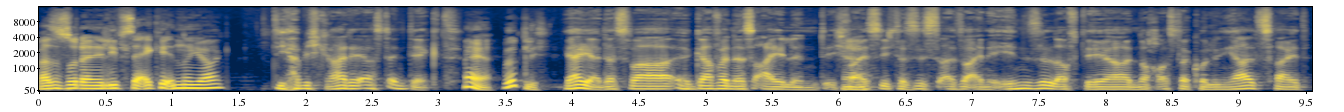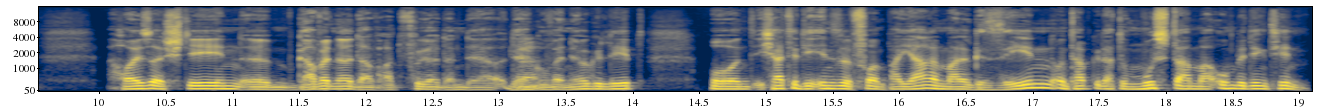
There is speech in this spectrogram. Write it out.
Was ist so deine liebste Ecke in New York? Die habe ich gerade erst entdeckt. Ja, ja, wirklich. Ja, ja, das war äh, Governor's Island. Ich Ja. weiß nicht, das ist also eine Insel, auf der noch aus der Kolonialzeit Häuser stehen. Ähm, Governor, da hat früher dann der, der Ja. Gouverneur gelebt. Und ich hatte die Insel vor ein paar Jahren mal gesehen und habe gedacht, du musst da mal unbedingt hin.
